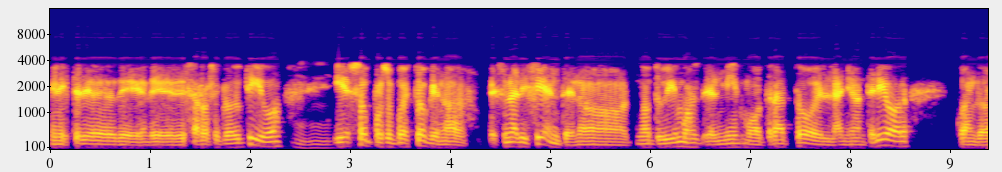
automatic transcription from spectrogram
Ministerio de, Desarrollo Productivo, y eso por supuesto que no, es un aliciente, no, no tuvimos el mismo trato el año anterior, cuando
